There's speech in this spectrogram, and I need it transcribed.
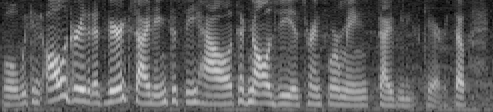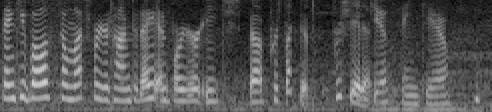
Well, we can all agree that it's very exciting to see how technology is transforming diabetes care. So thank you both so much for your time today and for your each uh, perspectives. Appreciate Thank it. Thank you. Thank you.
